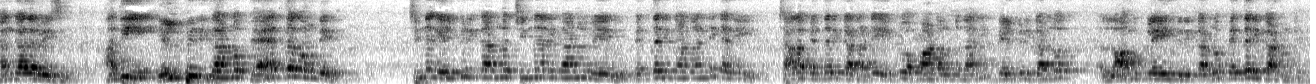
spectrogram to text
గంగాధర్ వేసింది. అది ఎల్పి రికార్డులో పెద్దగా ఉండేది. చిన్నగా ఎల్పి రికార్డులో చిన్న రికార్డులు వేరు. పెద్ద రికార్డులు అంటే అది చాలా పెద్ద రికార్డు అంటే ఎక్కువ పాటలు ఉన్నదాన్ని ఎల్పి రికార్డులో లాంగ్ ప్లేయింగ్ రికార్డులో పెద్ద రికార్డు ఉండేది.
